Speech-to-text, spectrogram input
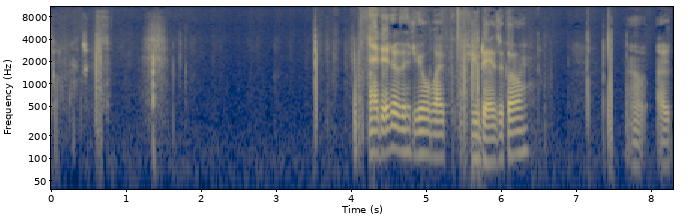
Total matches. I did a video like a few days ago. I, I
